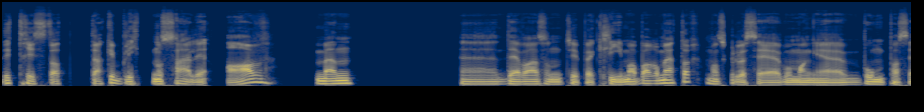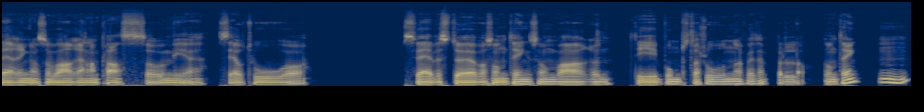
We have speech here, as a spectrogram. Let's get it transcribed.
Litt trist at det har ikke blitt noe særlig av, men eh, det var en sånn type klimabarometer. Man skulle se hvor mange bompasseringer som var en eller annen plass, og hvor mye CO2 og svevestøv og sånne ting som var rundt i bomstasjonene, for eksempel, og sånne ting. Mhm.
